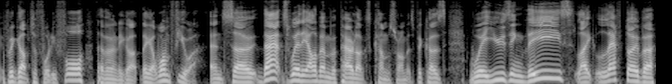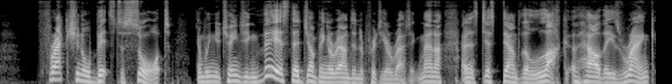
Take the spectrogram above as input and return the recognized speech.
If we go up to 44, they've only got they got one fewer. And so that's where the Alabama paradox comes from. It's because we're using these like leftover fractional bits to sort and when you're changing this, they're jumping around in a pretty erratic manner, and it's just down to the luck of how these rank,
